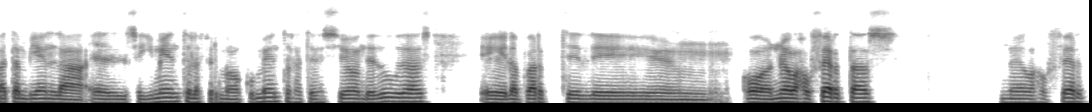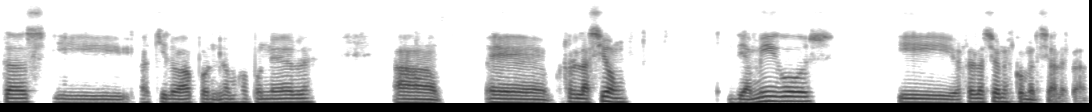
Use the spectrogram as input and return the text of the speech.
va también la, el seguimiento, la firma de documentos, la atención de dudas, eh, la parte de mm, o nuevas ofertas, nuevas ofertas y aquí lo, va lo vamos a poner a relación de amigos y relaciones comerciales, ¿verdad?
